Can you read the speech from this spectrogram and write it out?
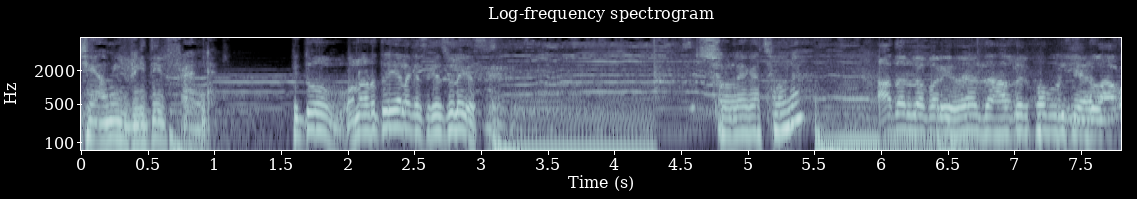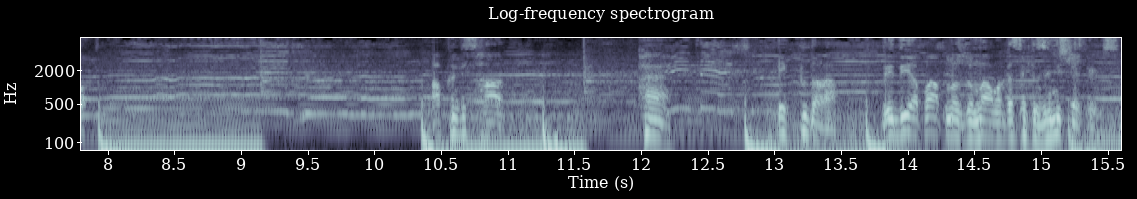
যে আমি হৃদির ফ্রেন্ড কিন্তু ওনারা তো এই এলাকা থেকে চলে গেছে। চলে গেছে মানে? আদার ব্যাপারে হয়ে জাহাজের খবর নিয়ে লাভ? আপনি কি স্যার? হ্যাঁ। একটু দাঁড়া দিদি আপা আপনার জন্য আমার কাছে একটা জিনিস রেখে গেছে।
